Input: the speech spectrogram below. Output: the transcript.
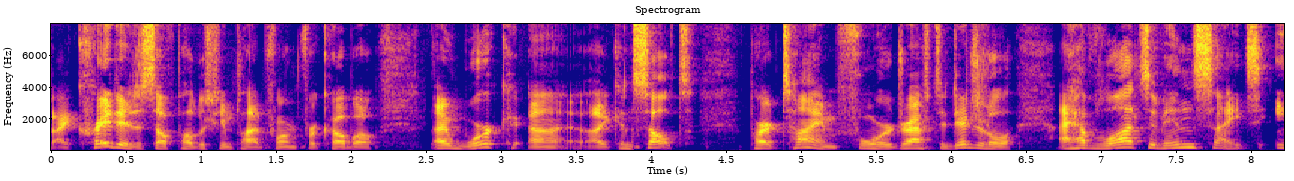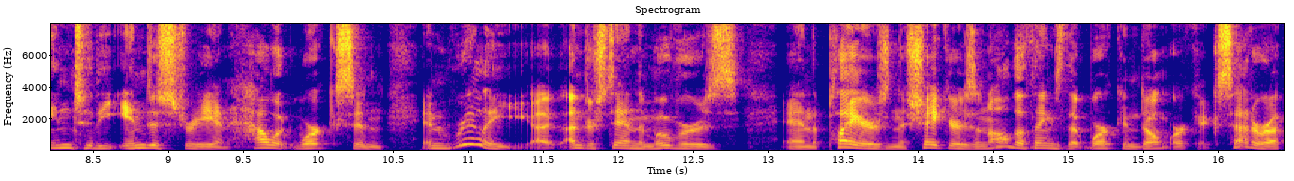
I created a self-publishing platform for Kobo. I work, uh, I consult part time for Draft to Digital, I have lots of insights into the industry and how it works and, and really uh, understand the movers and the players and the shakers and all the things that work and don't work, etc.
